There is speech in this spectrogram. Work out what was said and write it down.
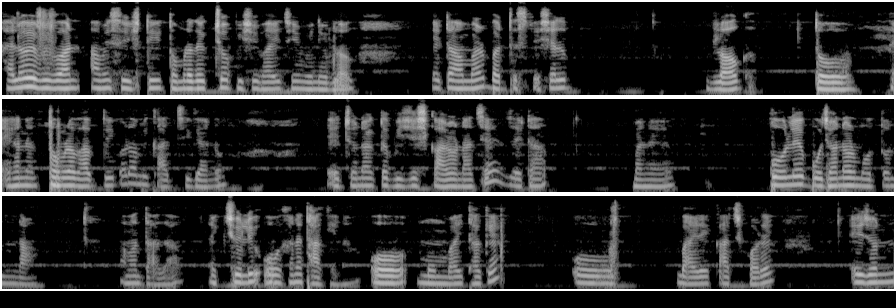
হ্যালো এভরিওয়ান আমি সৃষ্টি। তোমরা দেখছ পিসি ভাইজি মিনি ব্লগ। এটা আমার বার্থডে স্পেশাল ব্লগ তো এখানে তোমরা ভাবতেই পারো আমি কাঁদছি কেন। এর জন্য একটা বিশেষ কারণ আছে যেটা মানে বলে বোঝানোর মতন না। আমার দাদা অ্যাকচুয়ালি ও এখানে থাকে না। ও মুম্বাই থাকে। ও বাইরে কাজ করে। এই জন্য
